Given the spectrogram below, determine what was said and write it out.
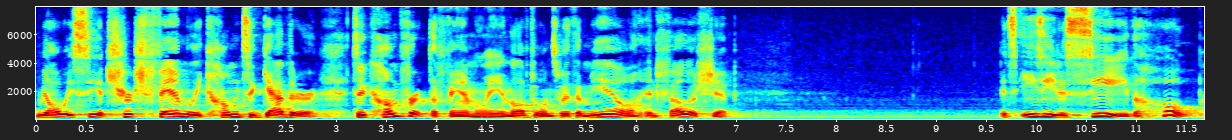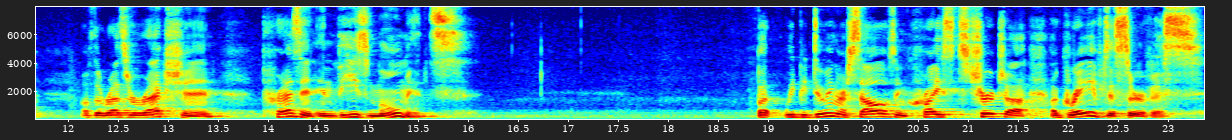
We always see a church family come together to comfort the family and loved ones with a meal and fellowship. It's easy to see the hope of the resurrection present in these moments. But we'd be doing ourselves and Christ's church a, a grave disservice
